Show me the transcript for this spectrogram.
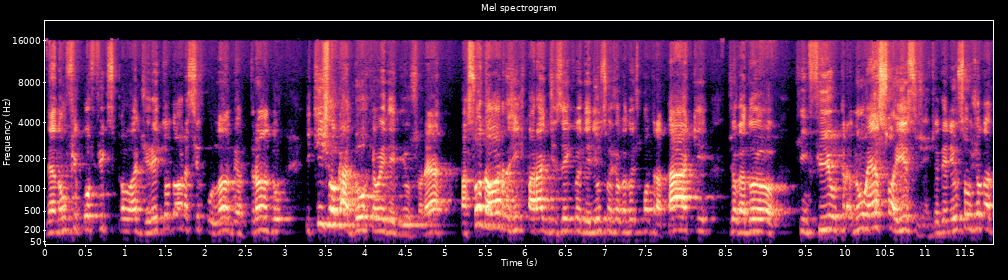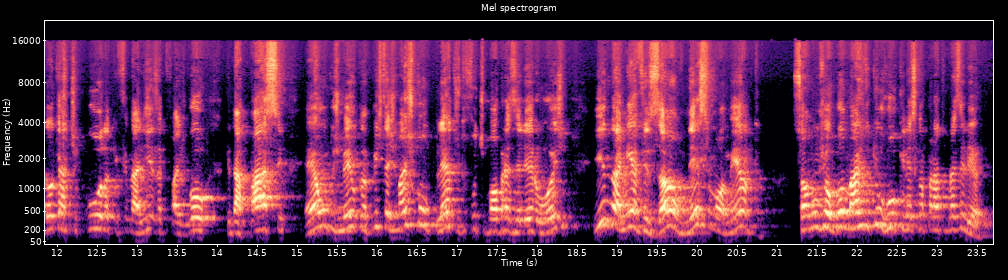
né? não ficou fixo pelo lado direito, toda hora circulando, entrando. E que jogador que é o Edenilson, né? Passou da hora da gente parar de dizer que o Edenilson é um jogador de contra-ataque, jogador que infiltra. Não é só isso, gente. Edenilson é um jogador que articula, que finaliza, que faz gol, que dá passe. É um dos meio-campistas mais completos do futebol brasileiro hoje e, na minha visão, nesse momento, só não jogou mais do que o Hulk nesse Campeonato Brasileiro.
